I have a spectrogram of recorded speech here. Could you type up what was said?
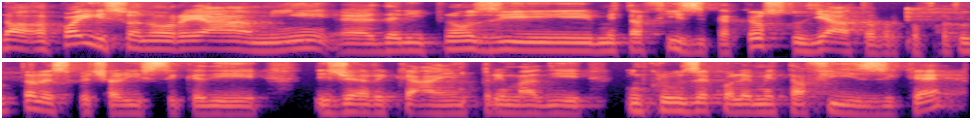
no, poi sono reami eh, dell'ipnosi metafisica che ho studiato perché ho fatto tutte le specialistiche di, di Jerry Kine, prima di incluse quelle metafisiche,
